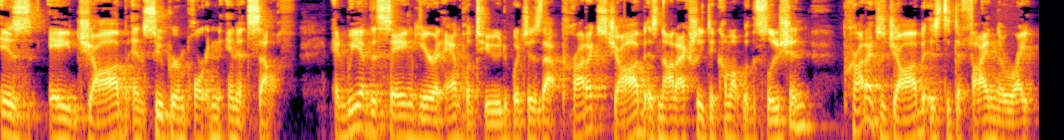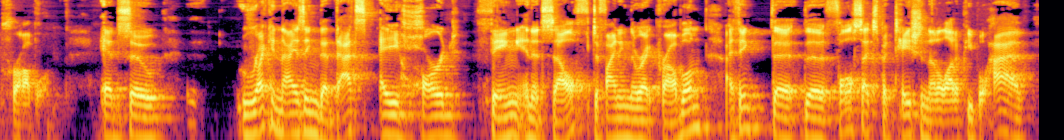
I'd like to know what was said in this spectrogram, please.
is a job and super important in itself. And we have the saying here at Amplitude, which is that product's job is not actually to come up with a solution. Product's job is to define the right problem. And so recognizing that that's a hard thing in itself, defining the right problem. I think the the false expectation that a lot of people have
